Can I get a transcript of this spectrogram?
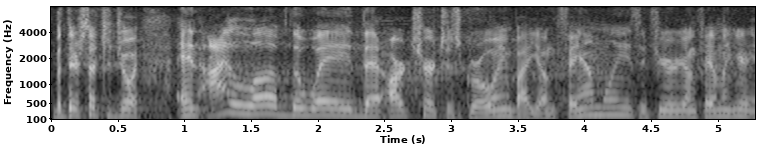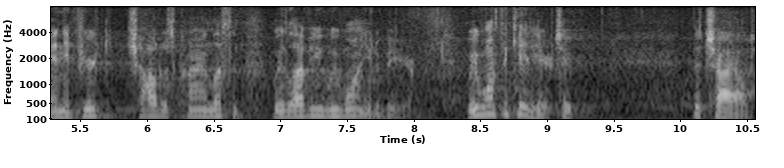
but they're such a joy. And I love the way that our church is growing by young families. If you're a young family here and if your child is crying, listen, we love you. We want you to be here. We want the kid here too, the child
